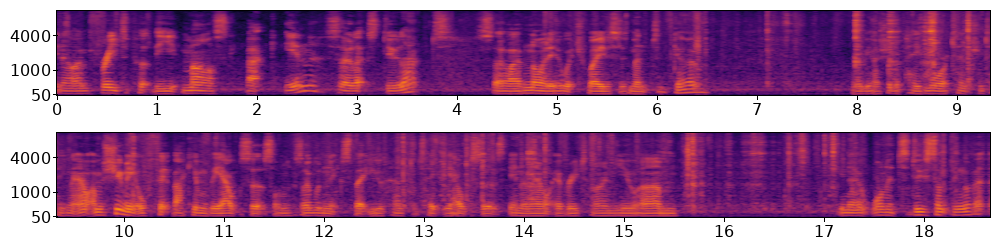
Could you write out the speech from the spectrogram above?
you know, I'm free to put the mask back in, so let's do that. So I have no idea which way this is meant to go. Maybe I should have paid more attention taking it out. I'm assuming it will fit back in with the outserts on, because I wouldn't expect you had to take the outserts in and out every time you, um, you know, wanted to do something with it.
